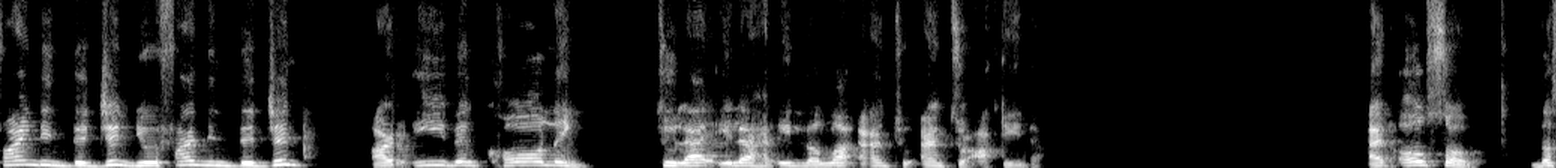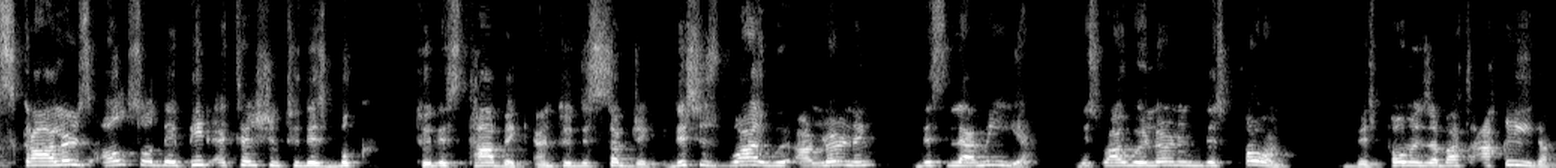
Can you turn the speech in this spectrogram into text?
finding the jinn, you're finding the jinn are even calling to La ilaha illallah and to, and to Aqidah. And also, the scholars also they paid attention to this book, to this topic, and to this subject. This is why we are learning this Lamiyya. This is why we're learning this poem. This poem is about Aqidah.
